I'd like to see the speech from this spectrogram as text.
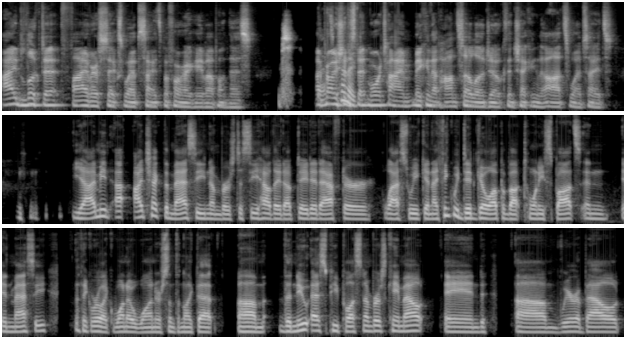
I'd looked at five or six websites before I gave up on this. I probably should have spent more time making that Han Solo joke than checking the odds websites. yeah, I mean, I, I checked the Massey numbers to see how they'd updated after last week, and I think we did go up about 20 spots in in Massey. I think we're like 101 or something like that. Um, the new SP Plus numbers came out, and um, we're about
